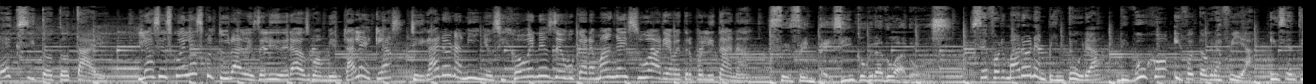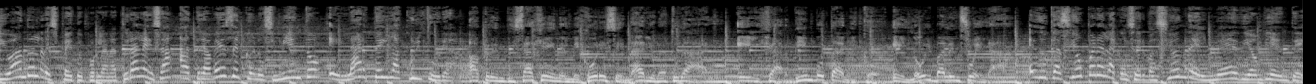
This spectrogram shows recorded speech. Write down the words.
Éxito total. Las escuelas culturales de liderazgo ambiental ECLAS llegaron a niños y jóvenes de Bucaramanga y su área metropolitana. 65 graduados. Se formaron en pintura, dibujo y fotografía, incentivando el respeto por la naturaleza a través del conocimiento, el arte y la cultura. Aprendizaje en el mejor escenario natural. El Jardín Botánico, Eloy Valenzuela. Educación para la conservación del medio ambiente.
